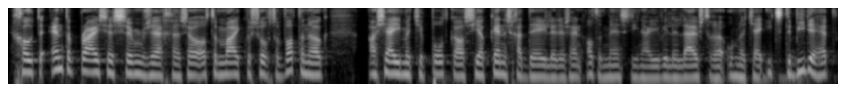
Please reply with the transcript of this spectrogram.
grote enterprises, zullen we zeggen, zoals de Microsoft of wat dan ook. Als jij met je podcast jouw kennis gaat delen, er zijn altijd mensen die naar je willen luisteren omdat jij iets te bieden hebt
